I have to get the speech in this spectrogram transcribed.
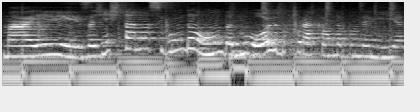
Mas a gente está numa segunda onda, no olho do furacão da pandemia.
